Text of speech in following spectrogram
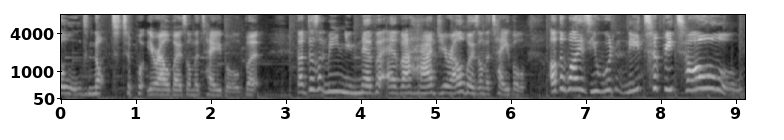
Told not to put your elbows on the table, but that doesn't mean you never ever had your elbows on the table. Otherwise, you wouldn't need to be told.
